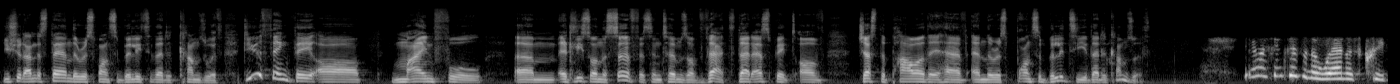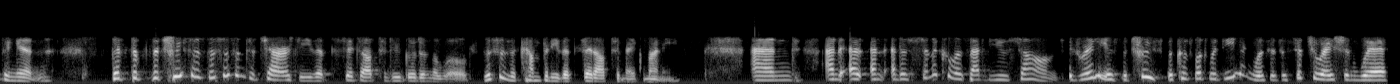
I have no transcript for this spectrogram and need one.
you should understand the responsibility that it comes with. Do you think they are mindful? Um, at least on the surface, in terms of that, that aspect of just the power they have and the responsibility that it comes with? You know, I think there's an awareness creeping in. But the, the truth is, this isn't a charity that's set out to do good in the world. This is a company that's set out to make money. And, and, and, and as cynical as that view sounds, it really is the truth because what we're dealing with is a situation where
